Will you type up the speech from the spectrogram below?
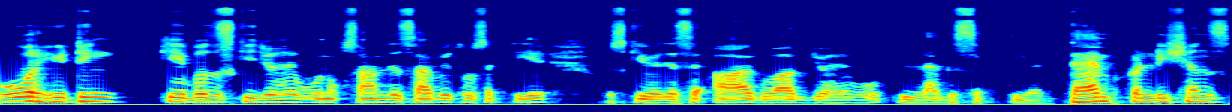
ओवर हीटिंग केबल्स की जो है वो नुकसानदेह साबित हो सकती है। उसकी वजह से आग वाग जो है वो लग सकती है। डैम्प कंडीशंस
